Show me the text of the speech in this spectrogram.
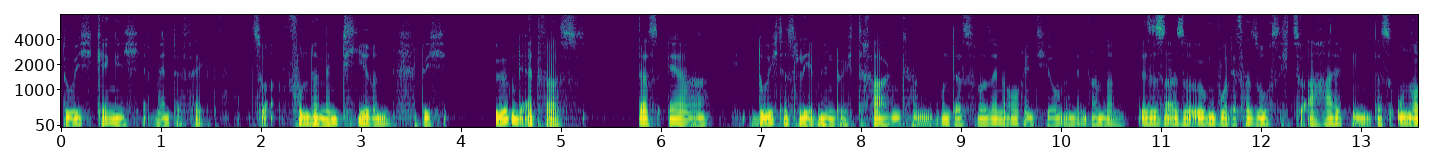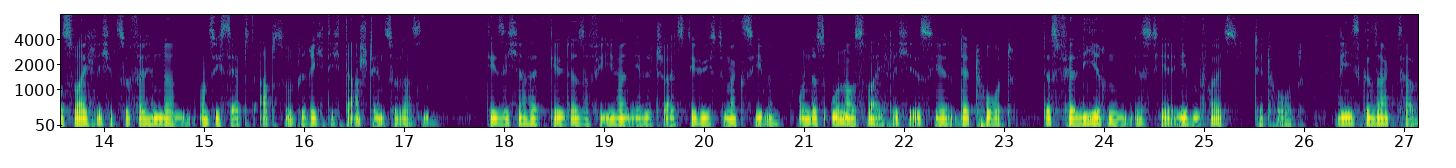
durchgängig im Endeffekt zu fundamentieren durch irgendetwas, das er durch das Leben hindurch tragen kann. Und das war seine Orientierung an den anderen. Es ist also irgendwo der Versuch, sich zu erhalten, das Unausweichliche zu verhindern und sich selbst absolut richtig dastehen zu lassen. Die Sicherheit gilt also für Ivan Illich als die höchste Maxime. Und das Unausweichliche ist hier der Tod. Das Verlieren ist hier ebenfalls der Tod. Wie ich es gesagt habe,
